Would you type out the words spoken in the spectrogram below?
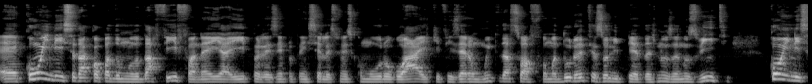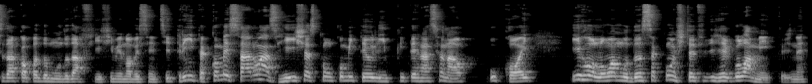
É, com o início da Copa do Mundo da FIFA, né, e aí, por exemplo, tem seleções como o Uruguai, que fizeram muito da sua fama durante as Olimpíadas nos anos 20, com o início da Copa do Mundo da FIFA em 1930, começaram as rixas com o Comitê Olímpico Internacional, o COI, e rolou uma mudança constante de regulamentos. Né?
